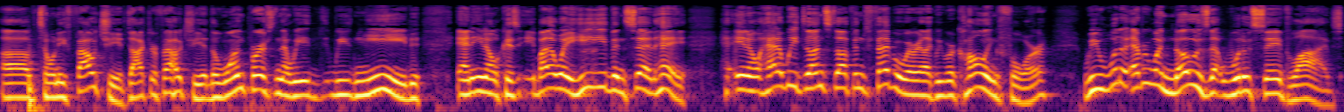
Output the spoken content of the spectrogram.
of Tony Fauci, Dr. Fauci, the one person that we we need. And, you know, because by the way, he even said, hey, you know, had we done stuff in February like we were calling for, we would have everyone knows that would have saved lives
